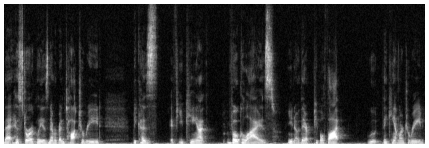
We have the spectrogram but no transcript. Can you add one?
that historically has never been taught to read because if you can't vocalize, you know, there people thought they can't learn to read.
